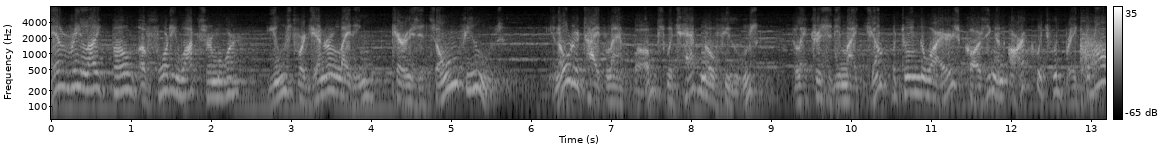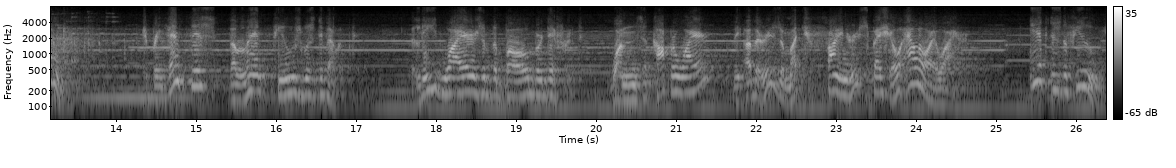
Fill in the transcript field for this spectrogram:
Every light bulb of 40 watts or more, used for general lighting, carries its own fuse. In older type lamp bulbs, which had no fuse, electricity might jump between the wires, causing an arc which would break the bulb. To prevent this, the lamp fuse was developed. The lead wires of the bulb are different. One's a copper wire, the other is a much finer special alloy wire. It is the fuse.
